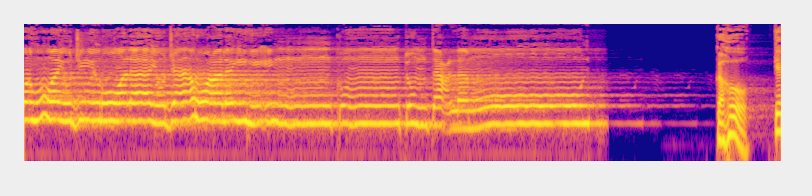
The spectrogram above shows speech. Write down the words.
وهو يجير ولا يجار عليه إن كنتم تعلمون. کہو کہ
